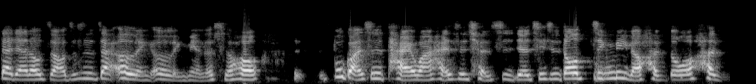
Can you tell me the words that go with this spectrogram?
大家都知道，就是在二零二零年的时候，不管是台湾还是全世界，其实都经历了很多很。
